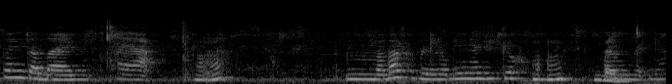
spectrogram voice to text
cobain kayak Mm-mm. hmm, mama kepingin-kepingnya gitu bangetnya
